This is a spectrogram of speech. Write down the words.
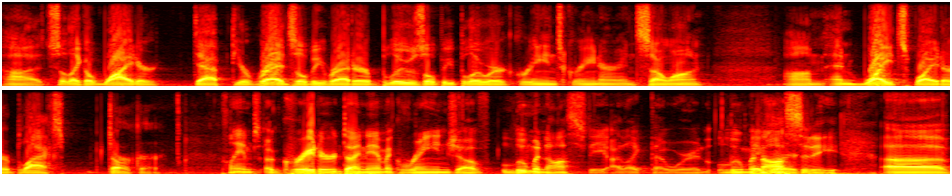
Uh, so like a wider depth. Your reds will be redder, blues will be bluer, greens greener, and so on. Um, and whites whiter, blacks darker. Claims a greater dynamic range of luminosity. I like that word, luminosity, uh,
